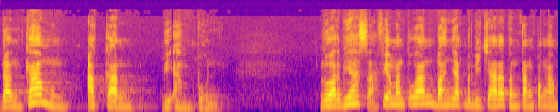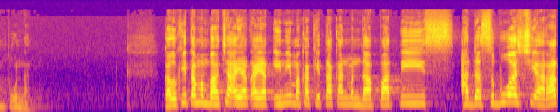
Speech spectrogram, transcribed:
dan kamu akan diampuni. Luar biasa, firman Tuhan banyak berbicara tentang pengampunan. Kalau kita membaca ayat-ayat ini maka kita akan mendapati ada sebuah syarat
